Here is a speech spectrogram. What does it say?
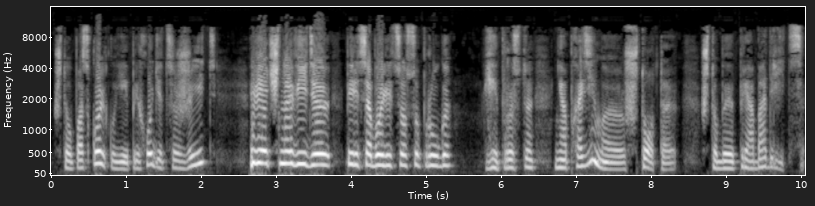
что поскольку ей приходится жить, вечно видя перед собой лицо супруга, ей просто необходимо что-то, чтобы приободриться.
